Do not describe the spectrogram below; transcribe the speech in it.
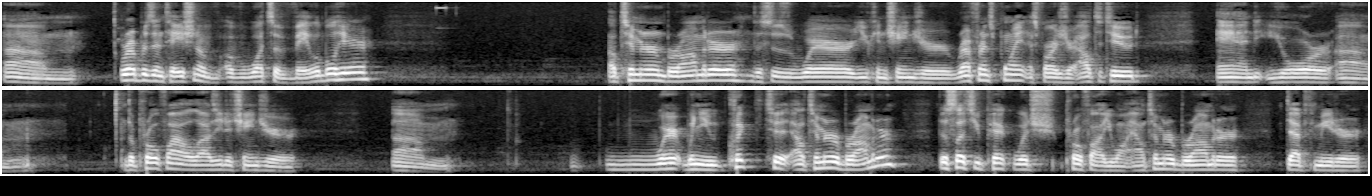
um, representation of, of what's available here. altimeter and barometer. This is where you can change your reference point as far as your altitude and your um, the profile allows you to change your um, where when you click to altimeter barometer this lets you pick which profile you want altimeter barometer depth meter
